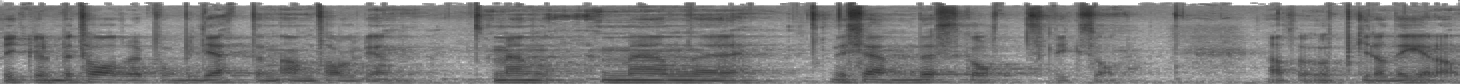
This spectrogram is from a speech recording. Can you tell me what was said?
Fick väl betala det på biljetten antagligen. Men, men eh, det kändes gott liksom att vara uppgraderad.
